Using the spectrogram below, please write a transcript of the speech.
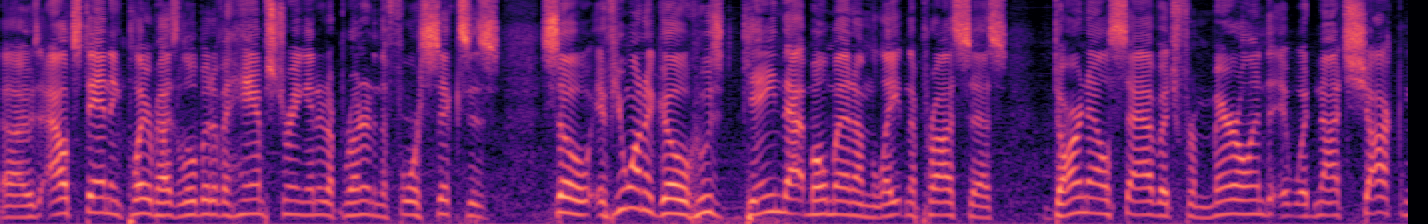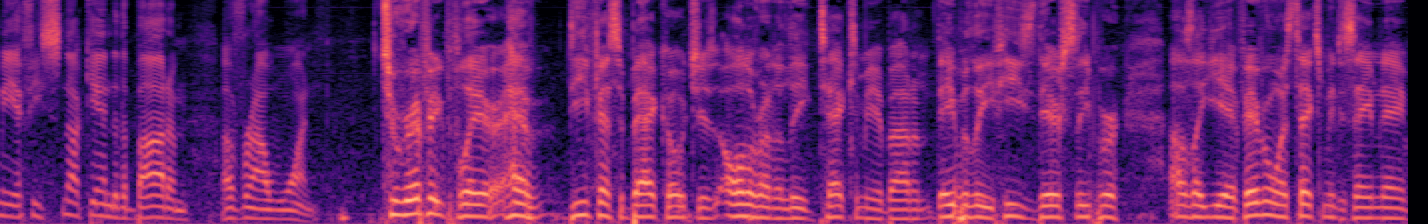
Uh, he was an outstanding player, but has a little bit of a hamstring. Ended up running in the four sixes. So if you want to go, who's gained that momentum late in the process? Darnell Savage from Maryland. It would not shock me if he snuck into the bottom of round one. Terrific player. Have defensive back coaches all around the league texting me about him. They believe he's their sleeper. I was like, yeah, if everyone's texting me the same name,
